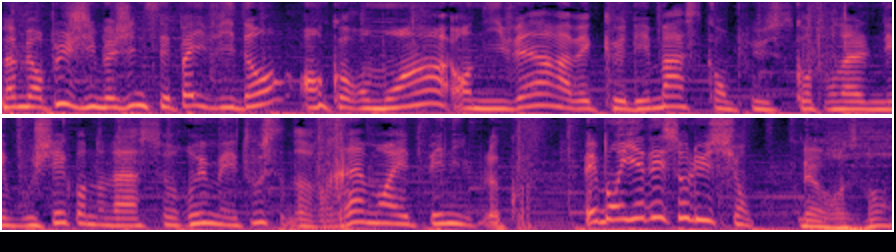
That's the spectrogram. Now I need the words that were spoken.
Non, mais en plus, j'imagine c'est pas évident, encore moins en hiver avec les masques en plus. Quand on a le nez bouché, quand on a ce rhume et tout, ça doit vraiment être pénible, quoi. Mais bon, il y a des solutions. Mais heureusement,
